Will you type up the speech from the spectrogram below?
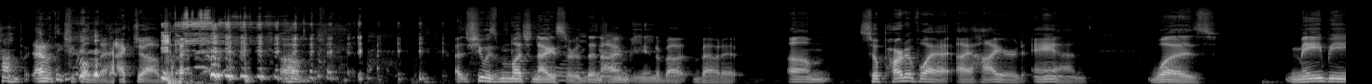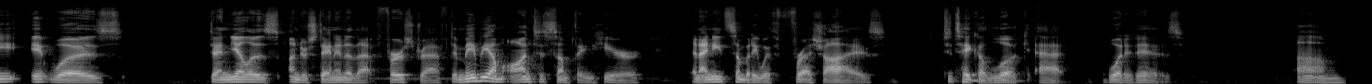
I don't think she called it a hack job, but um, she was much nicer than I'm being about about it. Um, so part of why I, I hired Anne was maybe it was Daniela's understanding of that first draft, and maybe I'm onto something here, and I need somebody with fresh eyes to take a look at what it is. Um,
